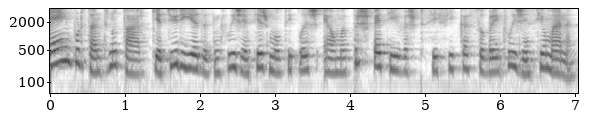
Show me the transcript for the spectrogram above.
é importante notar que a teoria das inteligências múltiplas é uma perspectiva específica sobre a inteligência humana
